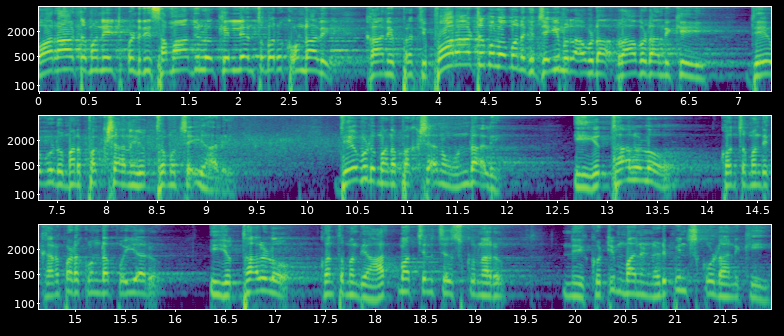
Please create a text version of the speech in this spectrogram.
పోరాటం అనేటువంటిది సమాధిలోకి వెళ్ళేంత వరకు ఉండాలి. కానీ ప్రతి పోరాటములో మనకు జయము రావడా రావడానికి దేవుడు మన పక్షాన యుద్ధము చేయాలి. దేవుడు మన పక్షాన ఉండాలి. ఈ యుద్ధాలలో కొంతమంది కనపడకుండా పోయారు. ఈ యుద్ధాలలో కొంతమంది ఆత్మహత్యలు చేసుకున్నారు. నీ కుటుంబాన్ని నడిపించుకోవడానికి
